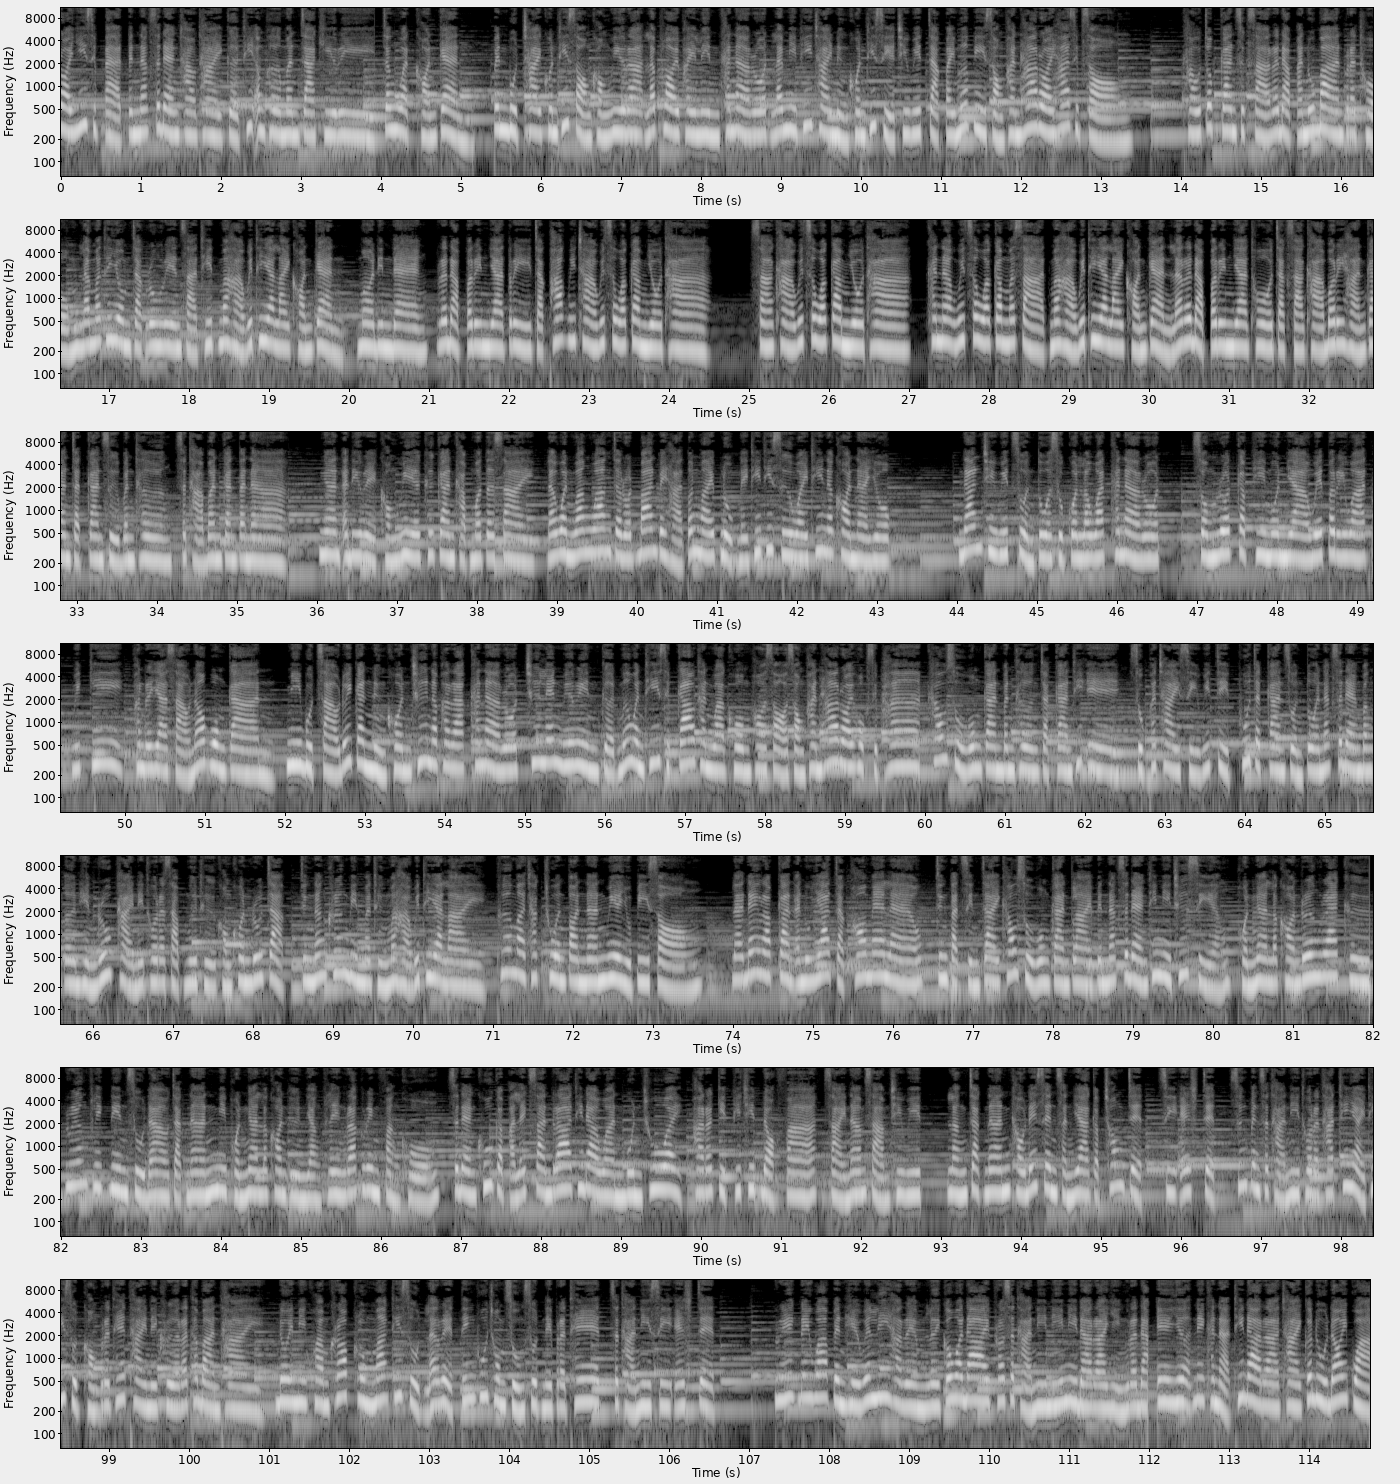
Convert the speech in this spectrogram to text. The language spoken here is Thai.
2528 เป็นนักแสดงชาวไทยเกิดที่อำเภอมันจาคีรี จังหวัดขอนแก่น เป็นบุตรชายคนที่สองของวีระและพลอยไพลินคณารสและมีพี่ชายหนึ่งคนที่เสียชีวิตจากไปเมื่อปี 2552 เขาจบการศึกษาระดับอนุบาลประถม และมัธยมจากโรงเรียนสาธิตมหาวิทยาลัยขอนแก่น มอดินแดง ระดับปริญญาตรีจากภาควิชาวิศวกรรมโยธา สาขาวิศวกรรมโยธา คณะวิศวกรรมศาสตร์ มหาวิทยาลัยขอนแก่น และระดับปริญญาโทจากสาขาบริหารการจัดการสื่อบันเทิง สถาบันการตนางานอดิเรกของเวียคือการขับมอเตอร์ไซค์และวันว่างๆจะรถบ้านไปหาต้นไม้ปลูกในที่ที่ซื้อไว้ที่นครนายก ด้านชีวิตส่วนตัวสุกลวัฒนคารสสมรสกับพีมนยาเวทปริวัตรวิกกี้ ภรรยาสาวนอกวงการ มีบุตรสาวด้วยกันหนึ่งคนชื่อนภรักษ์คณารสชื่อเล่นวิรินเกิดเมื่อวันที่ 19 ธันวาคม พศ 2565 เข้าสู่วงการบันเทิงจากการที่เอ สุภชัยศรีวิจิต ผู้จัดการส่วนตัวนักแสดงบังเอิญเห็นรูปถ่ายในโทรศัพท์มือถือของคนรู้จัก จึงนั่งเครื่องบินมาถึงมหาวิทยาลัย เพื่อมาชักชวนตอนนั้นเวียอยู่ปี 2 และได้รับการอนุญาตจากพ่อแม่แล้ว จึงตัดสินใจเข้าสู่วงการกลายเป็นนักแสดงที่มีชื่อเสียง ผลงานละครเรื่องแรกคือ เรื่องพลิกดินสู่ดาวจากนั้นมีผลงานละครอื่นอย่างเพลงรักริมฝั่งโขง แสดงคู่กับอเล็กซานดราธิดาวันบุญช่วย ภารกิจพิชิตดอกฟ้า สายน้ำสามชีวิต หลังจากนั้นเขาได้เซ็นสัญญากับช่อง 7 CH7 ซึ่งเป็นสถานีโทรทัศน์ที่ใหญ่ที่สุดของประเทศไทยในเครือรัฐบาลไทย โดยมีความครอบคลุมมากที่สุดและเรตติ้งผู้ชมสูงสุดในประเทศ สถานี CH7 เรียกได้ว่าเป็นเฮเวนลี่ฮาเร็มเลยก็ว่าได้ เพราะสถานีนี้มีดาราหญิงระดับเอเยอะในขณะที่ดาราชายก็ดูด้อยกว่า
